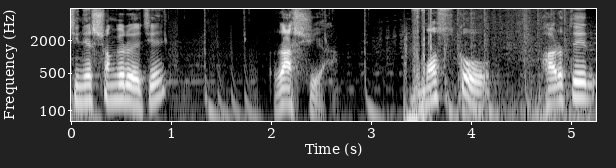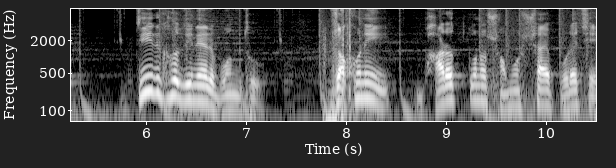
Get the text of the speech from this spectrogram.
চীনের সঙ্গে রয়েছে রাশিয়া। মস্কো ভারতের দীর্ঘদিনের বন্ধু। যখনই ভারত কোনো সমস্যায় পড়েছে,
